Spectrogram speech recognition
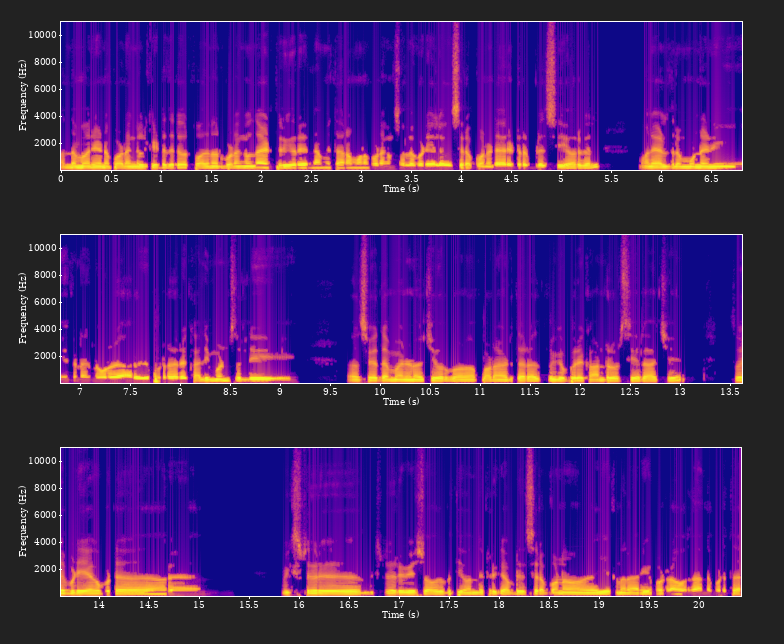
அந்த மாதிரியான படங்கள் கிட்டத்தட்ட ஒரு பதினோரு படங்கள் தான் எடுத்திருக்காரு. எல்லாமே தரமான படங்கள் சொல்லக்கூடிய அளவு சிறப்பான டைரக்டர் பிளஸ்ஸி அவர்கள். மலையாளத்தில் முன்னணி இயக்குநர்கள் ஒரு அறிவிக்கப்படுறாரு. களிமண் சொல்லி அஹ், ஸ்வேதா மேனன் வச்சு ஒரு படம் படம் எடுத்தார். அது மிகப்பெரிய கான்ட்ரவர்சியல் ஆச்சு. ஸோ இப்படி ஏகப்பட்ட ஒரு மிக்ஸ்டு மிக்ஸ்டு ரிவ்யூஸ் அவரை பற்றி வந்துட்டுருக்கு. அப்படி சிறப்பான இயக்குனர் அறியப்படுற அவர் தான் அந்த படத்தை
